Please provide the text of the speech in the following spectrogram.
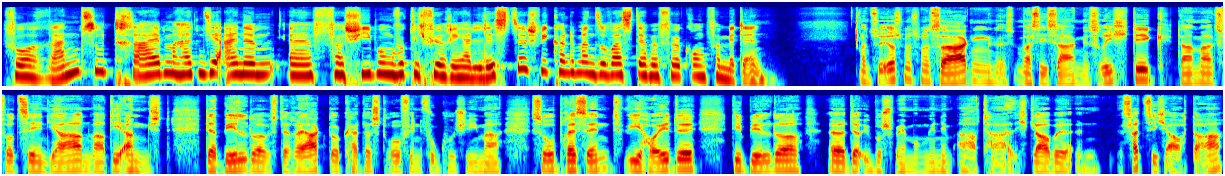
voranzutreiben. Halten Sie eine äh, Verschiebung wirklich für realistisch? Wie könnte man sowas der Bevölkerung vermitteln? Und zuerst muss man sagen, was Sie sagen, ist richtig. Damals vor zehn Jahren war die Angst der Bilder aus der Reaktorkatastrophe in Fukushima so präsent wie heute die Bilder äh, der Überschwemmungen im Ahrtal. Ich glaube, es hat sich auch da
